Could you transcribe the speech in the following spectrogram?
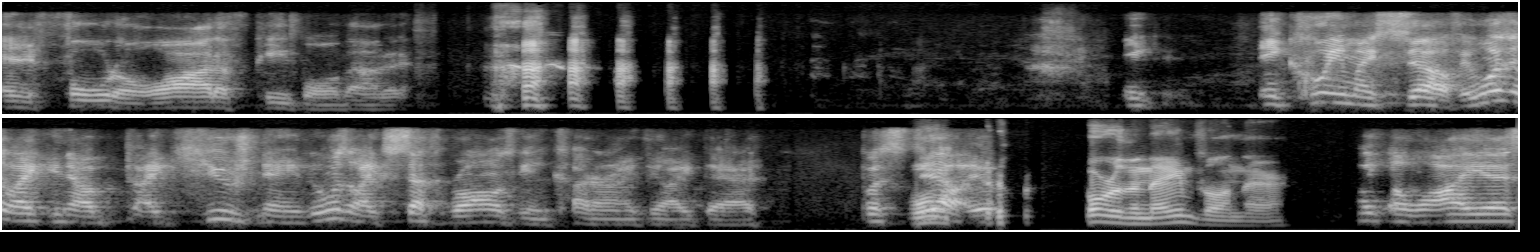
and it fooled a lot of people about it. In- Including myself. It wasn't like, you know, like huge names. It wasn't like Seth Rollins getting cut or anything like that. But still, Well- it What were the names on there? like Elias,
